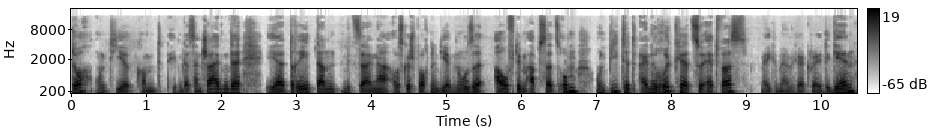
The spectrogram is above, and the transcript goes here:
Doch, und hier kommt eben das Entscheidende, er dreht dann mit seiner ausgesprochenen Diagnose auf dem Absatz um und bietet eine Rückkehr zu etwas, Make America Great Again,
